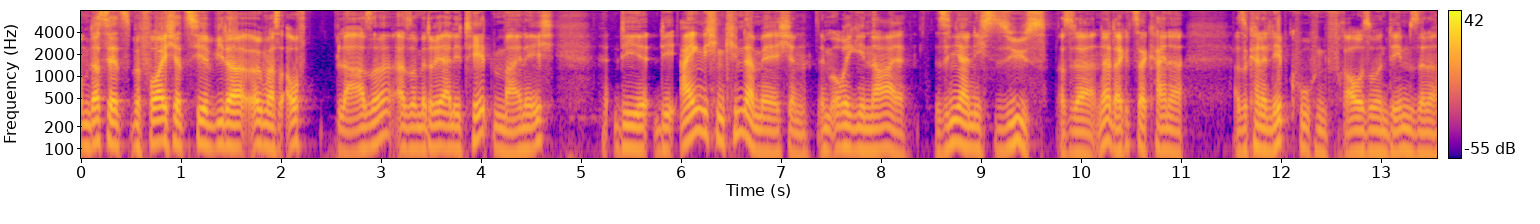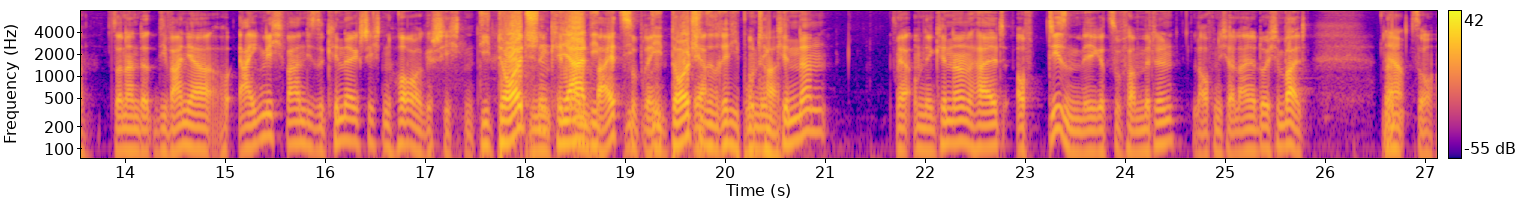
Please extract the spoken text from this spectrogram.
um das jetzt, bevor ich jetzt hier wieder irgendwas aufblase, also mit Realität meine ich, die, die eigentlichen Kindermärchen im Original sind ja nicht süß. Also da, ne, da gibt es ja keine, also keine Lebkuchenfrau so in dem Sinne. Sondern da, die waren ja, eigentlich waren diese Kindergeschichten Horrorgeschichten. die Deutschen, um den Kindern ja, die, beizubringen. Die, die Deutschen Ja, sind richtig Um den brutal. Kindern, ja, um den Kindern halt auf diesem Wege zu vermitteln, lauf nicht alleine durch den Wald. Ne? Ja. So.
